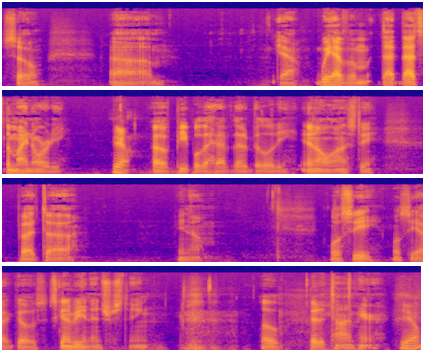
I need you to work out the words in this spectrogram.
So, um, yeah, we have a, that. That's the minority yeah, of people that have that ability. In all honesty, but uh, you know, we'll see. We'll see how it goes. It's going to be an interesting little bit of time here. yeah,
